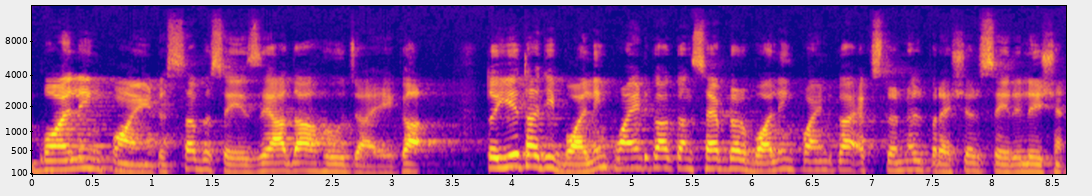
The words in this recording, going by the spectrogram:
बॉइलिंग पॉइंट सबसे ज़्यादा हो जाएगा। तो ये था जी बॉइलिंग पॉइंट का कंसेप्ट और बॉइलिंग पॉइंट का एक्सटर्नल प्रेशर से रिलेशन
